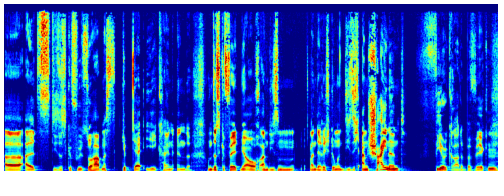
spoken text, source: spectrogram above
äh, als dieses Gefühl zu haben, es gibt ja eh kein Ende. Und das gefällt mir auch an diesem, an der Richtung, in die sich anscheinend Fear gerade bewegt. Hm.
